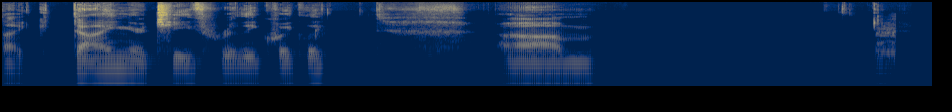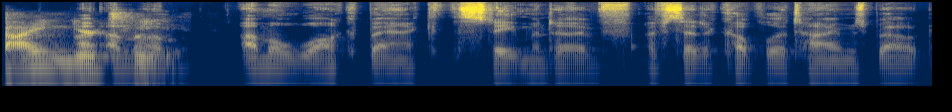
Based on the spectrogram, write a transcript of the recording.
like dyeing your teeth really quickly. Um, dyeing your I, teeth. I'm, I'm, I'm a walk back the statement I've I've said a couple of times about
